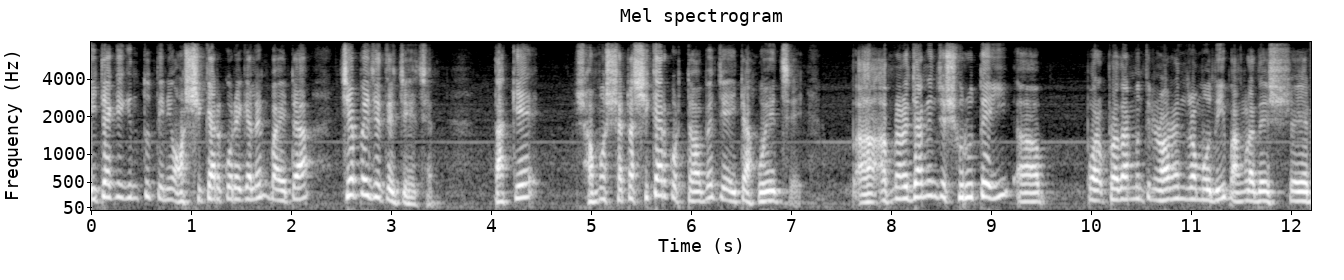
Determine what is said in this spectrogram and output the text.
এইটাকে কিন্তু তিনি অস্বীকার করে গেলেন বা এটা চেপে যেতে চেয়েছেন। তাকে সমস্যাটা স্বীকার করতে হবে যে এটা হয়েছে। আপনারা জানেন যে শুরুতেই প্রধানমন্ত্রী নরেন্দ্র মোদী বাংলাদেশের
